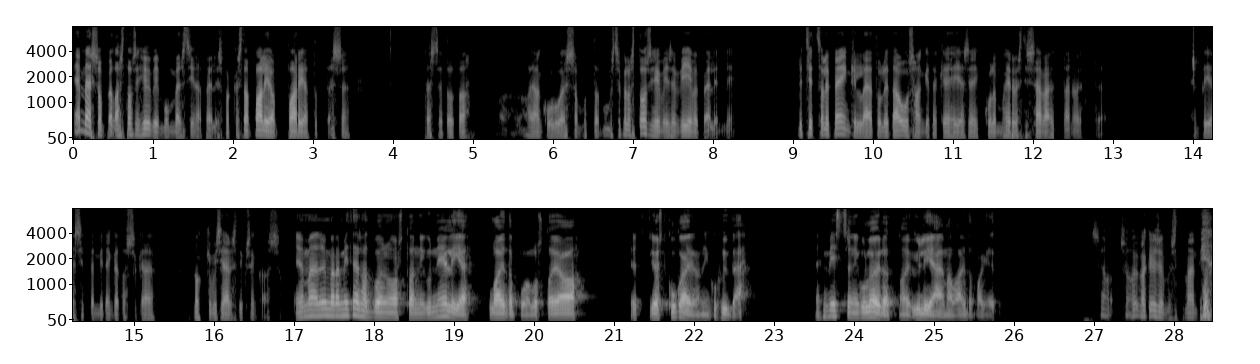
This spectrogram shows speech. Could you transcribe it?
Emerson pelasi tosi hyvin mun mielestä siinä pelissä, vaikka sitä on paljon parjattu tässä, tässä tota, ajan kuluessa, mutta mun mielestä se pelasi tosi hyvin sen viime pelin, niin nyt sitten se oli penkillä ja tuli tämä uusi hankinta kehi, ja se ei kuulemma hirveästi säväyttänyt, että en tiedä sitten mitenkä tuossa käy nokkimisjärjestyksen kanssa. Ja mä en ymmärrä, miten sä oot voinut ostaa niinku neljä laitapuolustajaa, joista kukaan ei ole niinku hyvä. Et mistä sä niinku löydät noin ylijäämälaitapakit? Se on, se on hyvä kysymys, että mä en tiedä,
